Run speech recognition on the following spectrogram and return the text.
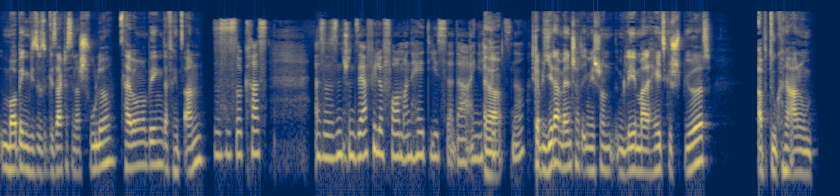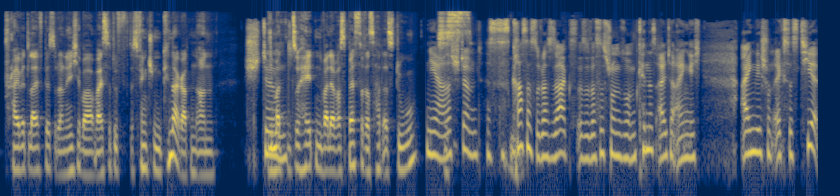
Mobbing, wie du gesagt hast, in der Schule. Cybermobbing, da fängt's an. Das ist so krass. Also es sind schon sehr viele Formen an Hate, die es da eigentlich Ja. gibt, ne? Ich glaube, jeder Mensch hat irgendwie schon im Leben mal Hate gespürt. Ob du, keine Ahnung, Private Life bist oder nicht, aber weißt du das fängt schon im Kindergarten an. Jemanden Stimmt. zu haten, weil er was Besseres hat als du. Ja, das ist- stimmt. Das ist krass, dass du das sagst. Also das ist schon so im Kindesalter eigentlich, eigentlich schon existiert.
